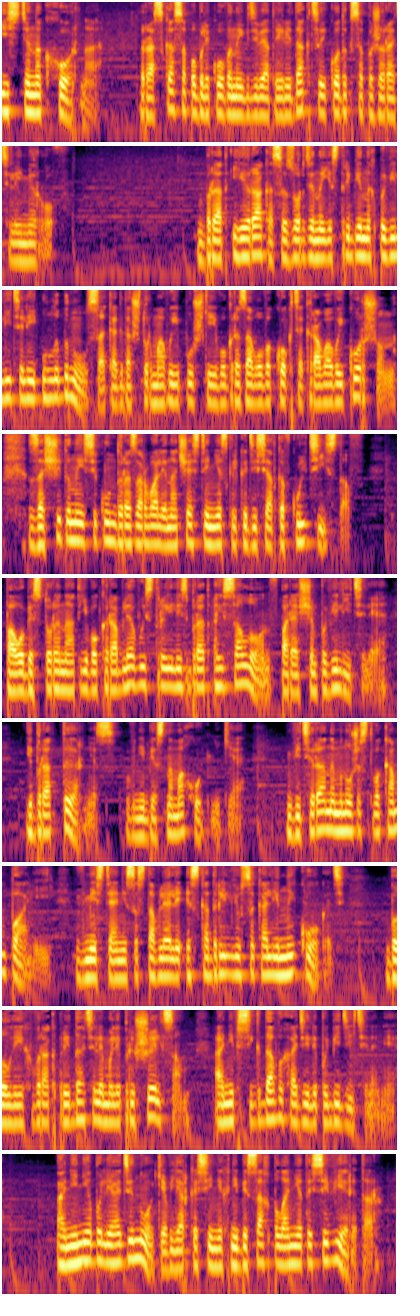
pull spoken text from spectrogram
Истина Кхорна. Рассказ, опубликованный в девятой редакции Кодекса Пожирателей Миров. Брат Иеракас из Ордена Ястребинных Повелителей улыбнулся, когда штурмовые пушки его грозового когтя Кровавый Коршун за считанные секунды разорвали на части несколько десятков культистов. По обе стороны от его корабля выстроились брат Айсалон в Парящем Повелителе и брат Тернис в Небесном Охотнике. Ветераны множества компаний, вместе они составляли эскадрилью Соколиный Коготь. Был ли их враг предателем или пришельцем, они всегда выходили победителями. Они не были одиноки в ярко-синих небесах планеты Северитор –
